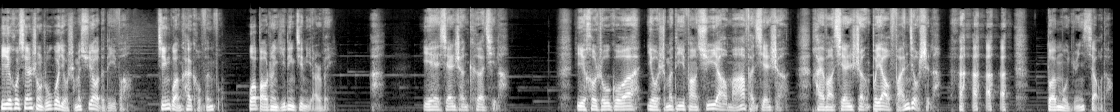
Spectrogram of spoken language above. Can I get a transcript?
以后先生如果有什么需要的地方，尽管开口吩咐，我保证一定尽力而为。啊，叶先生客气了。以后如果有什么地方需要麻烦先生，还望先生不要烦就是了。哈哈哈哈端木云笑道，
